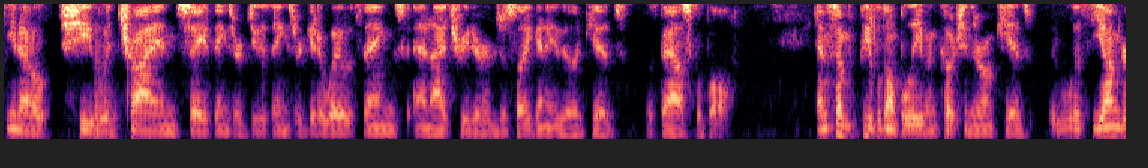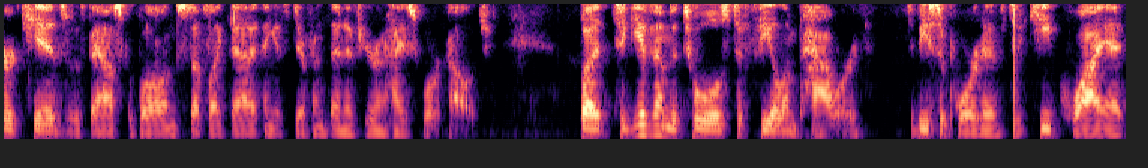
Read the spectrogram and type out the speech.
you know she would try and say things or do things or get away with things, and I treated her just like any of the other kids with basketball. And some people don't believe in coaching their own kids. With younger kids with basketball and stuff like that, I think it's different than if you're in high school or college. But to give them the tools to feel empowered, to be supportive, to keep quiet.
